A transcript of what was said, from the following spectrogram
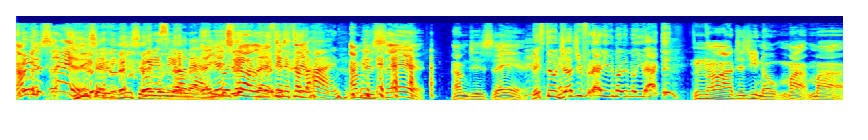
I'm just saying. you said it. You said We didn't see all that. that. You You didn't were see saying all we would've that. seen It's it from still- behind. I'm just saying. I'm just saying. They still judge you for that, even though they know you acting. No, I just you know my my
